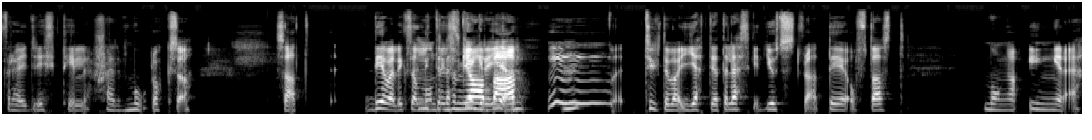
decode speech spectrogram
förhöjd risk till självmord också. Så att det var liksom Lite någonting som jag grejer. bara mm, tyckte var jätte, jätteläskigt just för att det är oftast många yngre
